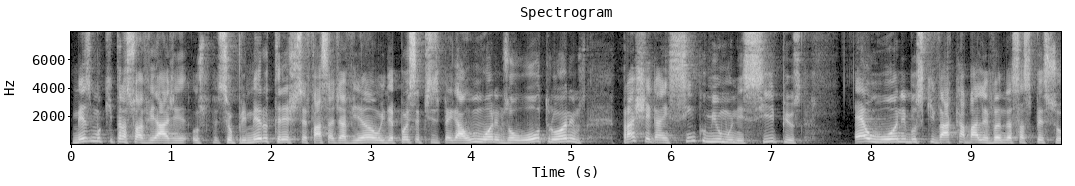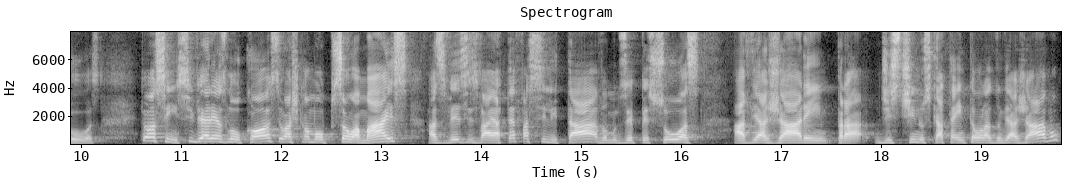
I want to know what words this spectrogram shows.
Mesmo que para sua viagem, o seu primeiro trecho você faça de avião e depois você precise pegar um ônibus ou outro ônibus, para chegar em 5 mil municípios, é o ônibus que vai acabar levando essas pessoas. Então, assim, se vierem as low cost, eu acho que é uma opção a mais. Às vezes vai até facilitar, vamos dizer, pessoas a viajarem para destinos que até então elas não viajavam.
